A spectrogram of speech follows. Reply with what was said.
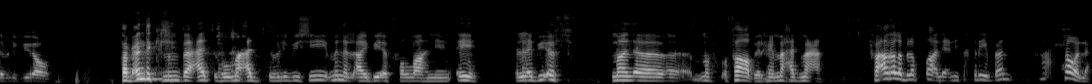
WBO. طيب عندك من بعد هو مع ال WBC من ال IBF والله إني إيه ال IBF ما آه، فاضي الحين ما حد معه. فأغلب الأبطال يعني تقريبا حوله.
